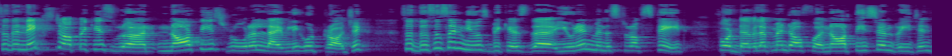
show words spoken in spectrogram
So the next topic is uh, Northeast Rural Livelihood Project. So this is in news because the Union Minister of State for Development of uh, Northeastern region,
